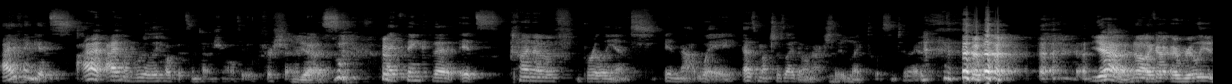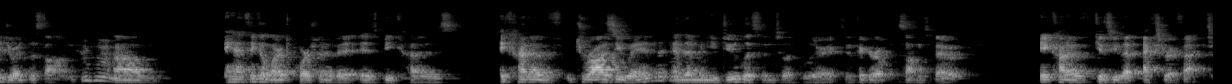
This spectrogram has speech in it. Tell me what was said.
i think it's i, I really hope it's intentional too for sure Yes. i think that it's kind of brilliant in that way as much as i don't actually Mhm. like to listen to it yeah. No, like I, I really enjoyed the song. Mhm. Um, and I think a large portion of it is because it kind of draws you in, and then when you do listen to like the lyrics and figure out what the song's about, it kind of gives you that extra effect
